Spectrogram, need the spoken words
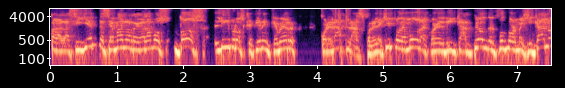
Para la siguiente semana regalamos dos libros que tienen que ver con el Atlas, con el equipo de moda, con el bicampeón del fútbol mexicano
